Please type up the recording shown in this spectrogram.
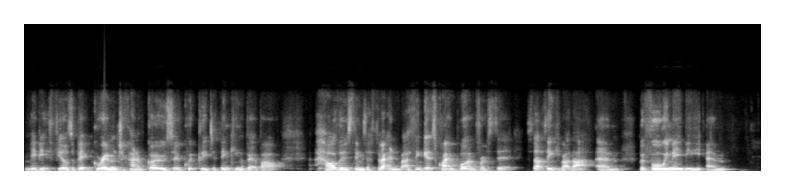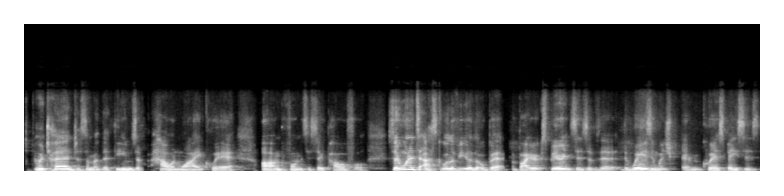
maybe it feels a bit grim to kind of go so quickly to thinking a bit about how those things are threatened. But I think it's quite important for us to start thinking about that um, before we maybe um, return to some of the themes of how and why queer art and performance is so powerful. So I wanted to ask all of you a little bit about your experiences of the, the ways in which um, queer spaces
